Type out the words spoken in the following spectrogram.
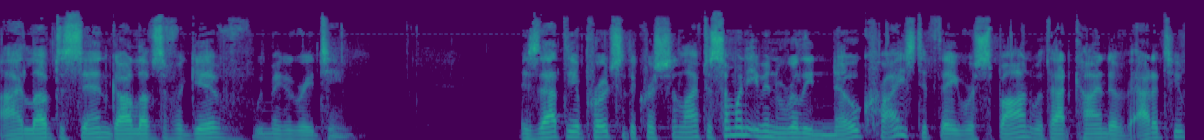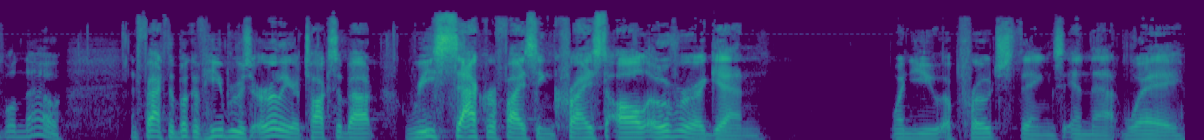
I love to sin. God loves to forgive. We make a great team. Is that the approach to the Christian life? Does someone even really know Christ if they respond with that kind of attitude? Well, no. In fact, the book of Hebrews earlier talks about re sacrificing Christ all over again when you approach things in that way.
